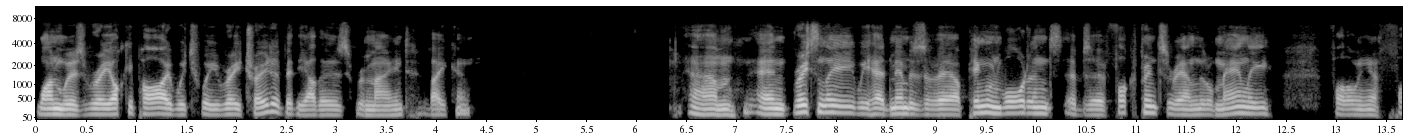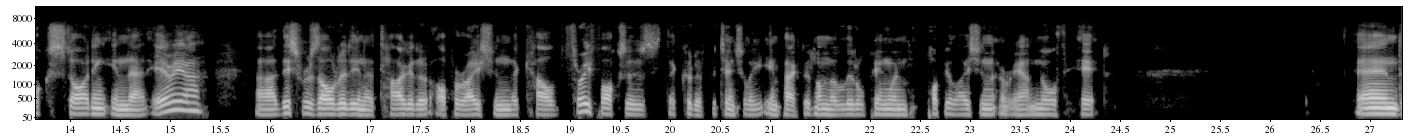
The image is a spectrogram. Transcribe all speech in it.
one was reoccupied, which we retreated, but the others remained vacant. Um, and recently we had members of our penguin wardens observe fox prints around Little Manly following a fox sighting in that area. Uh, this resulted in a targeted operation that culled three foxes that could have potentially impacted on the little penguin population around North Head. And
